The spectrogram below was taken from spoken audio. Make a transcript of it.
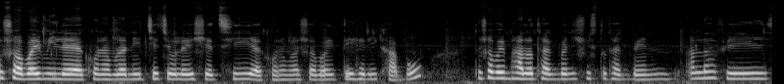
তো সবাই মিলে এখন আমরা নিচে চলে এসেছি, এখন আমরা সবাই তেহারি খাব। তো সবাই ভালো থাকবেন, সুস্থ থাকবেন। আল্লাহ হাফিজ।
